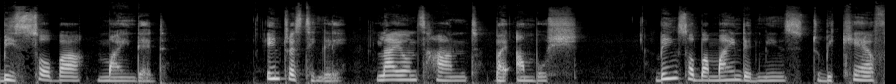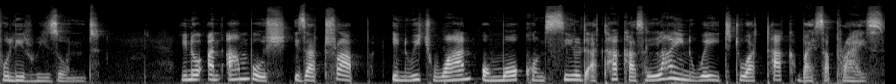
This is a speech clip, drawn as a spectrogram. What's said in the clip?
be sober minded. Interestingly, lions hunt by ambush. Being sober minded means to be carefully reasoned. You know, an ambush is a trap in which one or more concealed attackers lie in wait to attack by surprise.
